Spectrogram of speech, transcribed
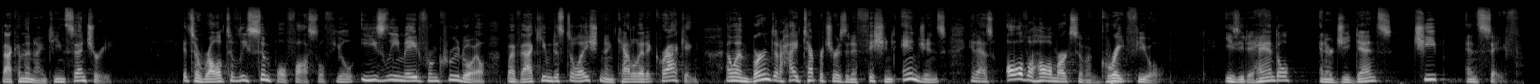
back in the 19th century. It's a relatively simple fossil fuel, easily made from crude oil by vacuum distillation and catalytic cracking. And when burned at high temperatures in efficient engines, it has all the hallmarks of a great fuel easy to handle, energy dense, cheap, and safe.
